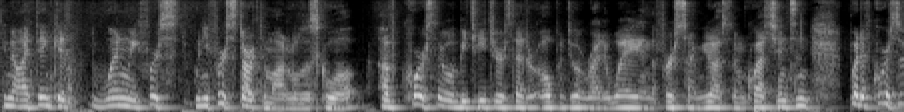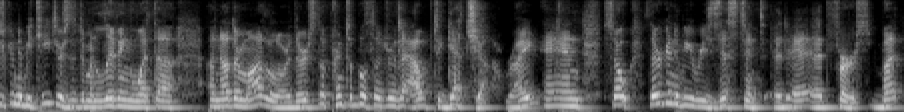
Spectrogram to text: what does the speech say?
You know, I think it when we first when you first start the model to school, of course there will be teachers that are open to it right away, and the first time you ask them questions, and but of course there's going to be teachers that have been living with a, another model, or there's the principals that are out to get you, right? And so they're going to be resistant at, at first, but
